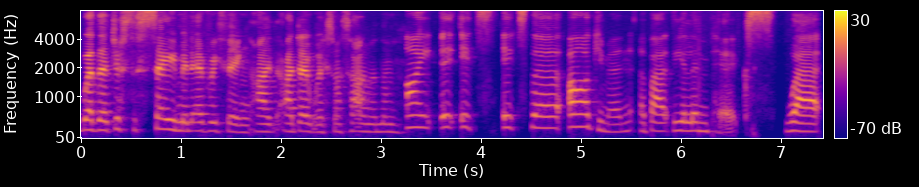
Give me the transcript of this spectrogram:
where they're just the same in everything i i don't waste my time on them. I it's it's the argument about the olympics where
